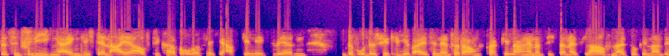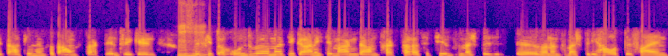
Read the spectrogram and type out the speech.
das sind Fliegen eigentlich, deren Eier auf die Körperoberfläche abgelegt werden und auf unterschiedliche Weise in den Verdauungstrakt gelangen und sich dann als Larven, als sogenannte Dasseln im Verdauungstrakt entwickeln. Und Es Mhm. gibt auch Rundwürmer, die gar nicht den Magen-Darm-Trakt parasitieren, zum Beispiel, äh, sondern zum Beispiel die Haut befallen.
